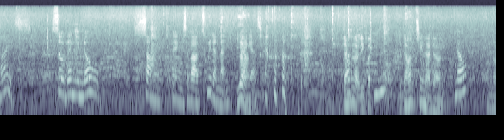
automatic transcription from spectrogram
nice. So then you know some things about Sweden then, Yeah. I guess. Definitely, but Mhm. the dancing I don't. No? No,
